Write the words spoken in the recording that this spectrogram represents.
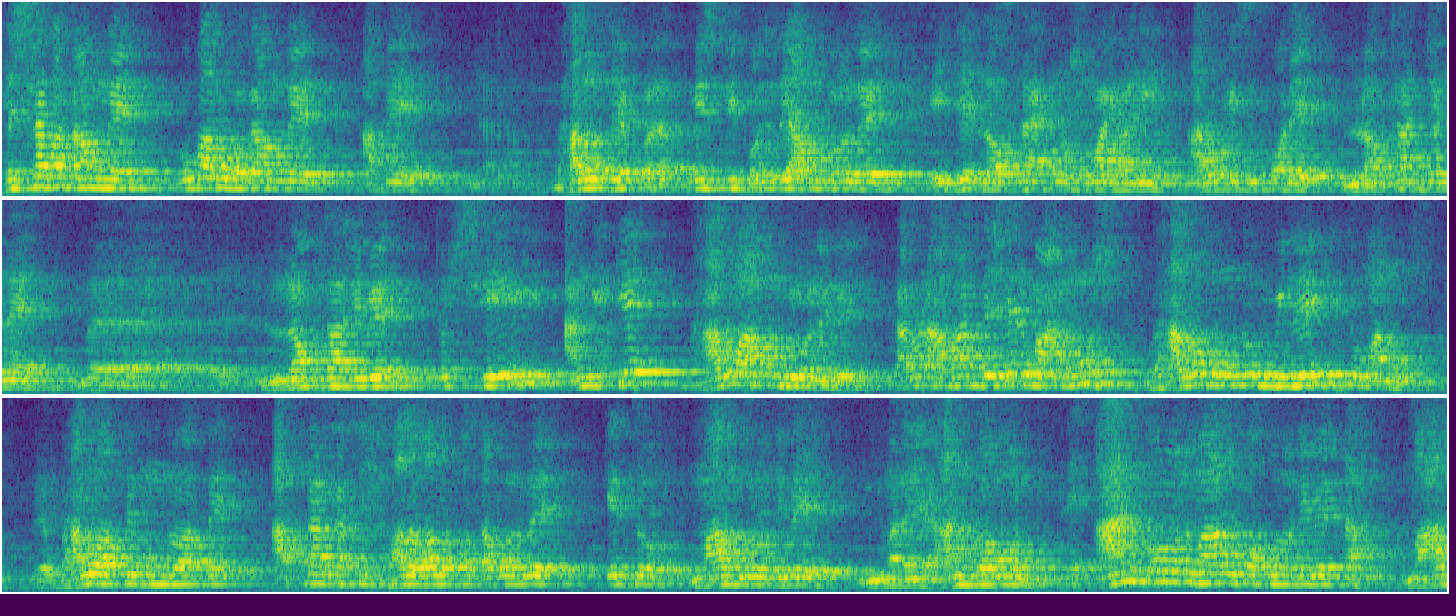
খেসাবাদ আম নেন, গোপালভোগ আম নেন, আপনি ভালো যে মিষ্টি ফজলি আমগুলো এই যে লকটা এখনও সময় হয়নি, আরও কিছু পরে লকটার জন্য লকটা নেবেন। তো সেই আঙ্গিকে ভালো আমগুলো নেবেন কারণ আমার দেশের মানুষ ভালো, মন্দ মিলেই কিন্তু মানুষ। ভালো আছে, মন্দ আছে, আপনার কাছে ভালো ভালো কথা বলবে, কিন্তু মালগুলো দিবে মানে আনকমন আনকমন মাল কখনো নেবেন না। মাল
